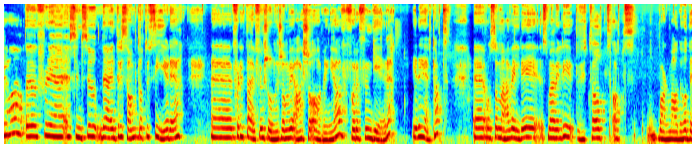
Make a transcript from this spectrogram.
Ja, for jeg, syns jo det er interessant at du sier det. For dette er jo funksjoner som vi er så avhengig av for å fungere i det hele tatt. Eh, og som er, veldig, som er veldig uttalt at barn med ADHD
